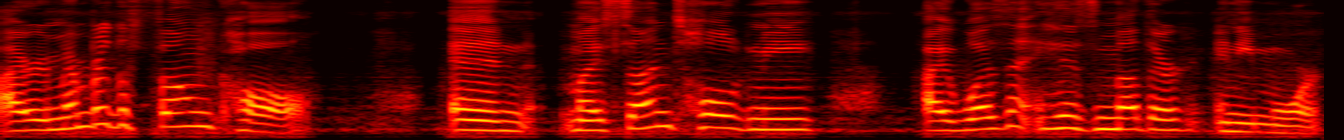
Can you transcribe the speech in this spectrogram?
I remember the phone call and my son told me I wasn't his mother anymore.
